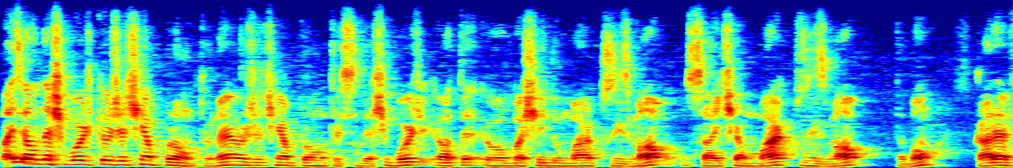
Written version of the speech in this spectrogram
Mas é um dashboard que eu já tinha pronto, né? Eu já tinha pronto esse dashboard. Eu, até, eu baixei do Marcos Ismal, o site é Marcos Ismal, tá bom? O cara é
